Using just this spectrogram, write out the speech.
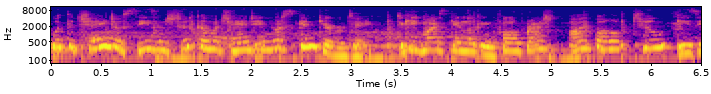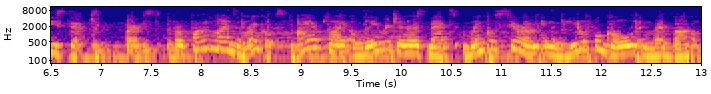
With the change of season should come a change in your skincare routine. To keep my skin looking fall fresh, I follow two easy steps. First, for fine lines and wrinkles, I apply Olay Regenerist Max Wrinkle Serum in the beautiful gold and red bottle.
